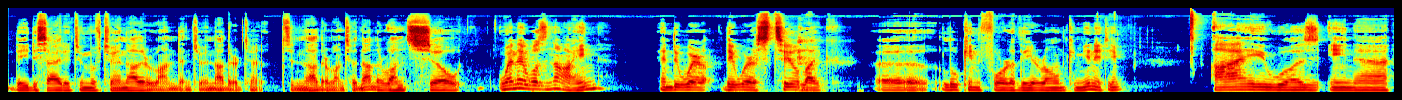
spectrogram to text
they decided to move to another one, then to another, to, to another one, to another one. So when I was nine, and they were they were still like uh, looking for their own community. I was in a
